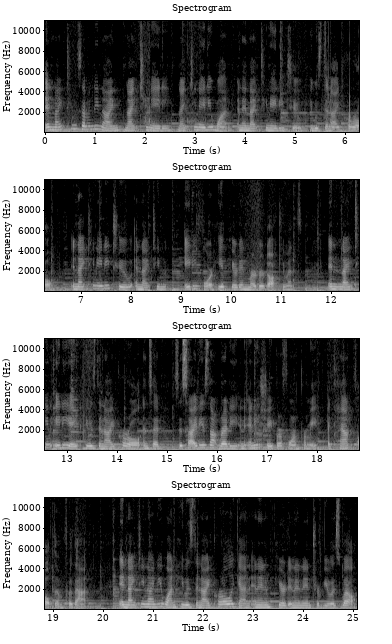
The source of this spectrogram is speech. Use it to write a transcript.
In 1979, 1980, 1981, and in 1982, he was denied parole. In 1982 and 1984, he appeared in murder documents. In 1988, he was denied parole and said, Society is not ready in any shape or form for me. I can't fault them for that. In 1991, he was denied parole again and appeared in an interview as well,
